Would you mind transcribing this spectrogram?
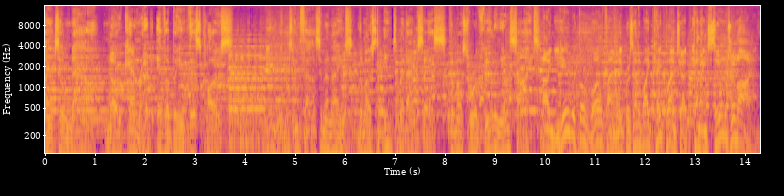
Until now, no camera had ever been this close. New in 2008, the most intimate access, the most revealing insight. A year with the royal family presented by Cate Blanchett, coming soon to 9.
